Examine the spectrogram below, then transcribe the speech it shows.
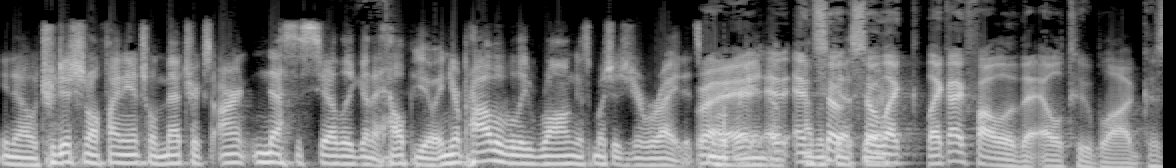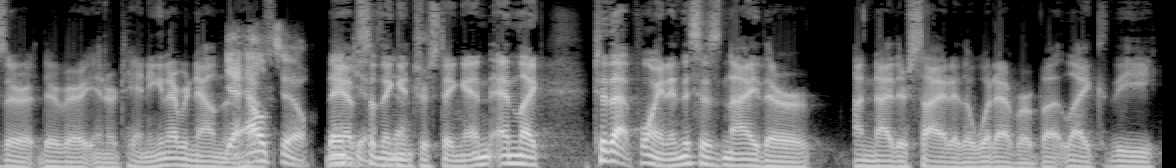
you know, traditional financial metrics aren't necessarily going to help you, and you're probably wrong as much as you're right. It's right, and, and, and so so there. like like I follow the L2 blog because they're they're very entertaining, and every now and then yeah L2 they Thank have you. something yeah. interesting, and and like to that point, and this is neither on neither side of the whatever, but like the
